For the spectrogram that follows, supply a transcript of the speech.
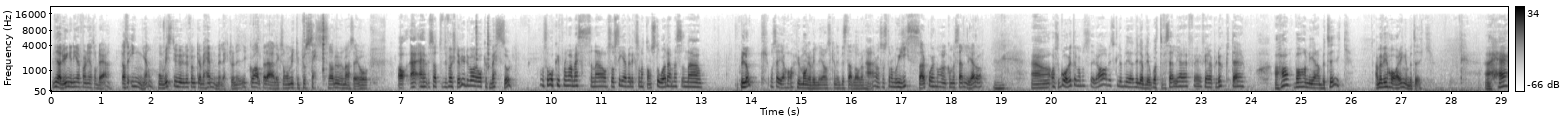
Vi hade ju ingen erfarenhet av det. Alltså ingen. Hon visste ju hur det funkar med hemelektronik och allt det där liksom. Och mycket processer hade hon med sig. Och, ja, eh, eh, så att det första vi gjorde var att åka på mässor. Och så åker vi på de här mässorna och så ser vi liksom att de står där med sina block och säger jaha, hur många vill ni ha så kan ni beställa av den här. Och så står de och gissar på hur många de kommer sälja då. Eh, och så går vi till dem och säger ja vi skulle bli, vilja bli återförsäljare för, för era produkter. Jaha, vad har ni i er butik? Ja men vi har ingen butik. Nähä,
